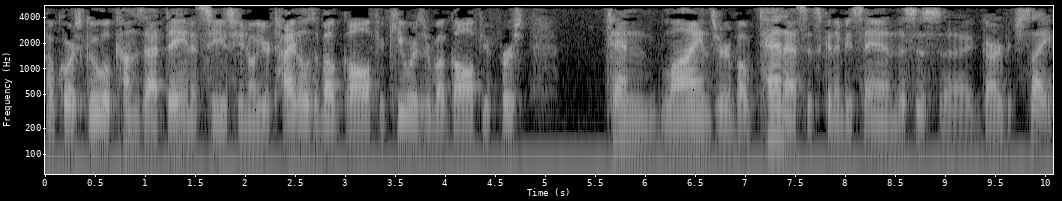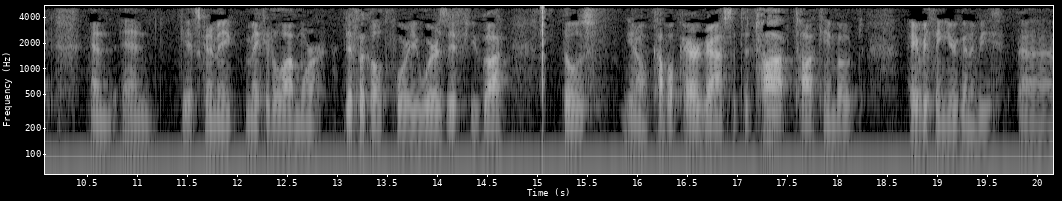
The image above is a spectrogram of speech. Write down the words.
of course, Google comes that day and it sees, you know, your titles about golf, your keywords are about golf, your first 10 lines are about tennis, it's going to be saying this is a garbage site, and and it's going to make make it a lot more difficult for you. Whereas if you've got those, you know, couple paragraphs at the top talking about everything you're going to be uh,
